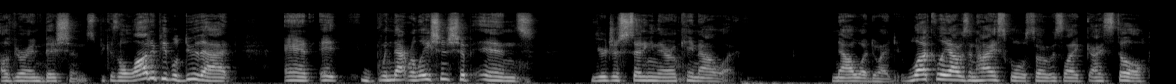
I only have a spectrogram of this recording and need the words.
of your ambitions because a lot of people do that and it when that relationship ends you're just sitting there okay now what? Now what do i do? Luckily i was in high school so it was like i still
